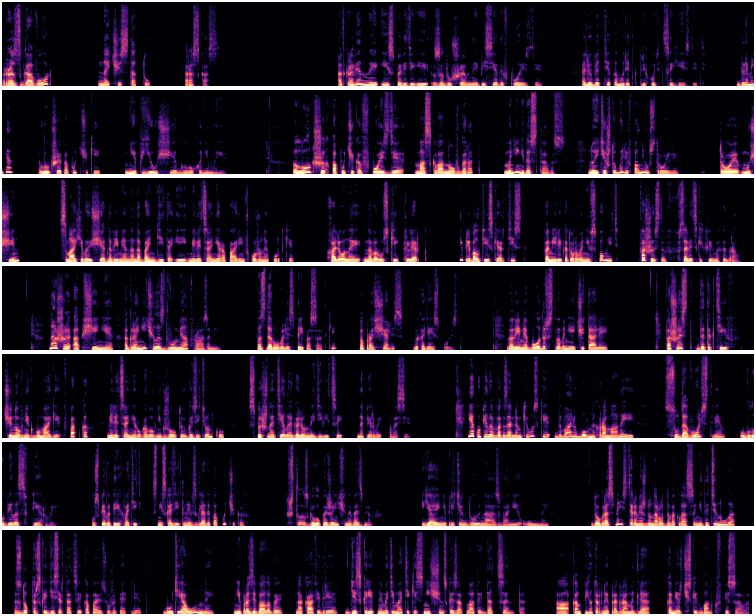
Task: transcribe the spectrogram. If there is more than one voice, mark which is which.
Speaker 1: Разговор на чистоту. Рассказ. Откровенные исповеди и задушевные беседы в поезде любят те, кому редко приходится ездить. Для меня лучшие попутчики — не пьющие глухонемые. Лучших попутчиков в поезде Москва-Новгород мне не досталось, но и те, что были, вполне устроили. Трое мужчин, смахивающие одновременно на бандита и милиционера парень в кожаной куртке, холеный новорусский клерк и прибалтийский артист, фамилии которого не вспомнить, фашистов в советских фильмах играл. Наше общение ограничилось двумя фразами. Поздоровались при посадке, попрощались, выходя из поезда. Во время бодрствования читали Фашист-детектив, чиновник бумаги в папках, милиционер-уголовник желтую газетенку с пышнотелой оголенной девицей на первой полосе. Я купила в вокзальном киоске два любовных романа и с удовольствием углубилась в первый. Успела перехватить снисходительные взгляды попутчиков. Что с глупой женщины возьмешь? Я и не претендую на звание умной. До гроссмейстера международного класса не дотянула. С докторской диссертацией копаюсь уже пять лет. Будь я умный, не прозябала бы на кафедре дискретной математики с нищенской зарплатой доцента, а компьютерные программы для коммерческих банков писала.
